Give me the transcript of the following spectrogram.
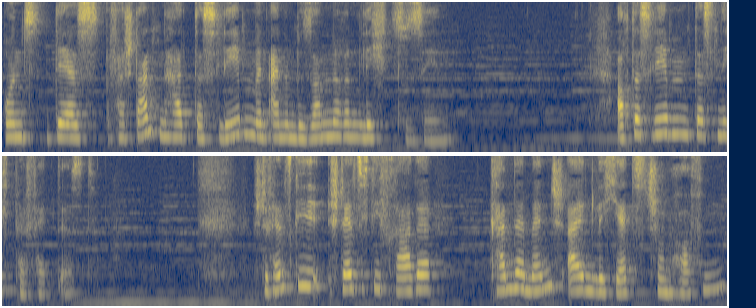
und der es verstanden hat, das Leben in einem besonderen Licht zu sehen. Auch das Leben, das nicht perfekt ist. Stefensky stellt sich die Frage, kann der Mensch eigentlich jetzt schon hoffen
